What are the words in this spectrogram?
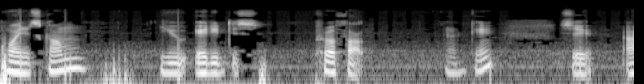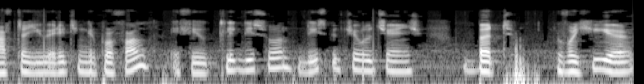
When it's come you edit this profile. Okay. So after you editing your profile if you click this one this picture will change. But over here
